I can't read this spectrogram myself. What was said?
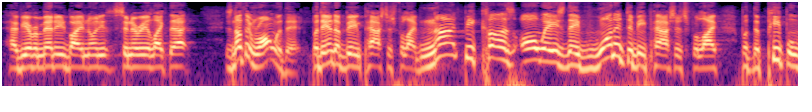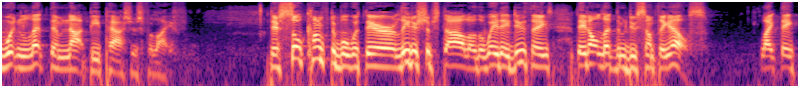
Have you ever met anybody in a scenario like that? There's nothing wrong with it, but they end up being pastors for life. Not because always they've wanted to be pastors for life, but the people wouldn't let them not be pastors for life. They're so comfortable with their leadership style or the way they do things, they don't let them do something else. Like they,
